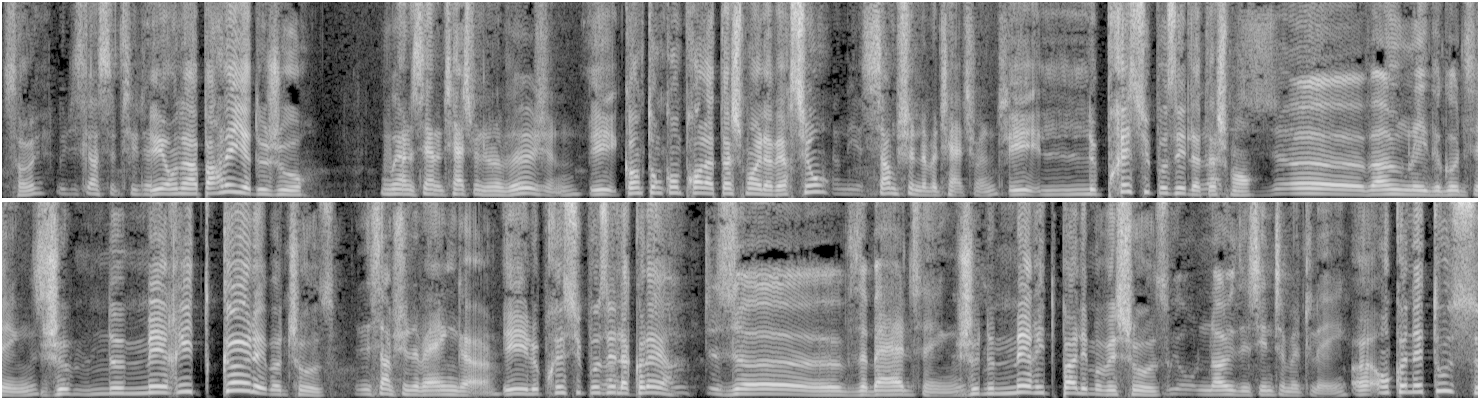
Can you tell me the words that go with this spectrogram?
Sorry? We discussed it two days. Et on en a parlé il y a deux jours. Et quand on comprend l'attachement et l'aversion, et le présupposé de l'attachement, je ne mérite que les bonnes choses. Et le présupposé de la colère, je ne mérite pas les mauvaises choses. We all know this intimately. Euh, on connaît tous ce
